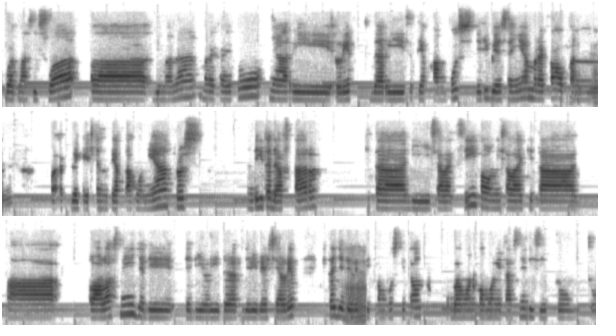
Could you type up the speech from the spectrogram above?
buat mahasiswa uh, di mana mereka itu nyari lead dari setiap kampus. Jadi biasanya mereka open Oh. application tiap tahunnya. Terus nanti kita daftar kita diseleksi. Kalau misalnya kita uh, lolos nih jadi jadi leader jadi DC lead kita jadi Heeh. di kampus kita untuk membangun komunitasnya di situ gitu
